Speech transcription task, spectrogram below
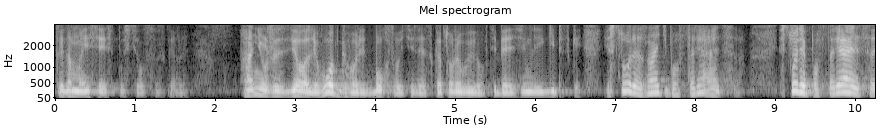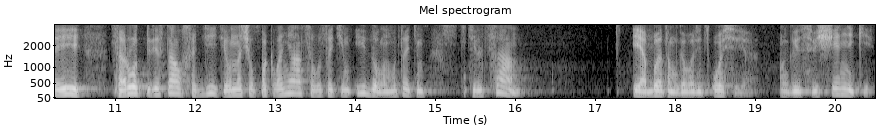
когда Моисей спустился с горы. Они уже сделали, вот, говорит Бог твой телец, который вывел тебя из земли египетской. История, знаете, повторяется. История повторяется, и народ перестал ходить, и он начал поклоняться вот этим идолам, вот этим тельцам. И об этом говорит Осия. Он говорит, священники,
